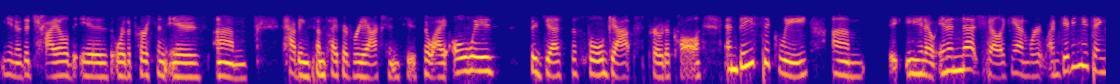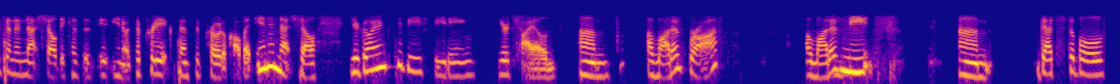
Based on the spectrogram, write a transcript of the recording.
you know the child is or the person is um, having some type of reaction to. So I always suggest the full GAPS protocol, and basically. Um, you know, in a nutshell, again, I'm giving you things in a nutshell because it, it, you know it's a pretty extensive protocol. But in a nutshell, you're going to be feeding your child um, a lot of broth, a lot of meats, um, vegetables.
